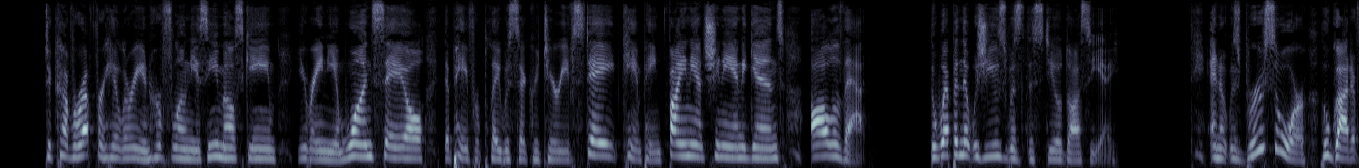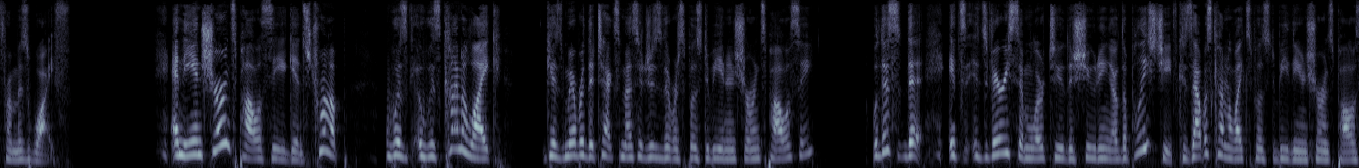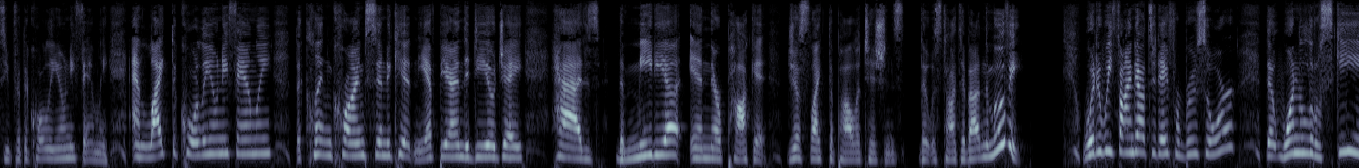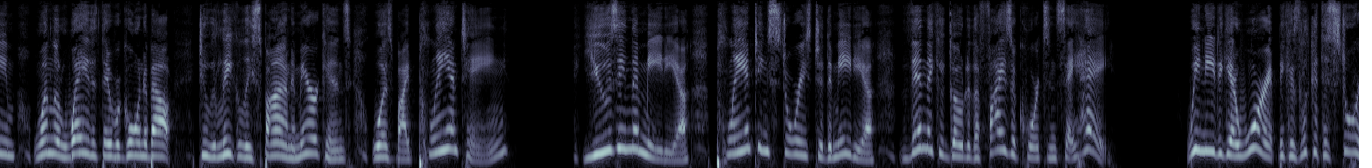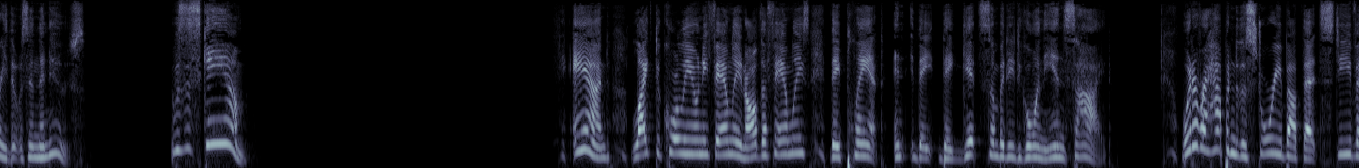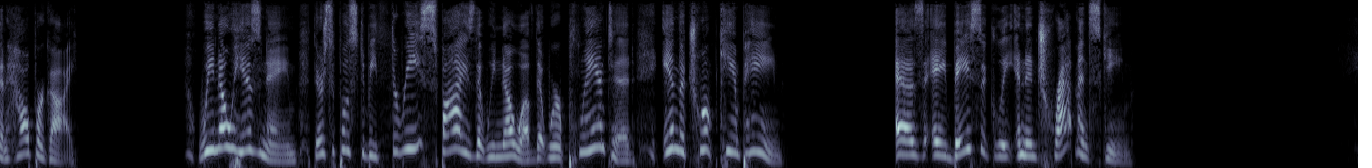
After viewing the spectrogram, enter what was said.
to cover up for Hillary and her felonious email scheme, Uranium One sale, the pay for play with Secretary of State, campaign finance shenanigans, all of that. The weapon that was used was the Steele dossier. And it was Bruce Ohr who got it from his wife. And the insurance policy against Trump was it was kind of like because remember the text messages there was supposed to be an insurance policy? Well, this the, it's it's very similar to the shooting of the police chief because that was kind of like supposed to be the insurance policy for the Corleone family. And like the Corleone family, the Clinton crime syndicate and the FBI and the DOJ has the media in their pocket, just like the politicians that was talked about in the movie. What did we find out today from Bruce Ohr? That one little scheme, one little way that they were going about to illegally spy on Americans was by planting using the media, planting stories to the media, then they could go to the FISA courts and say, hey, we need to get a warrant because look at this story that was in the news. It was a scam. And like the Corleone family and all the families, they plant and they, they get somebody to go on the inside. Whatever happened to the story about that Stephen Halper guy? We know his name. There's supposed to be three spies that we know of that were planted in the Trump campaign as a basically an entrapment scheme.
